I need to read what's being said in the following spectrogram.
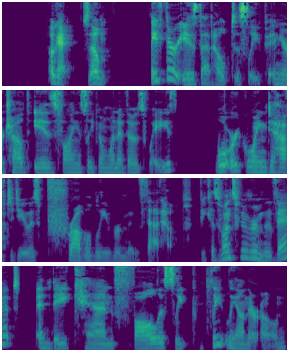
okay, so if there is that help to sleep and your child is falling asleep in one of those ways, what we're going to have to do is probably remove that help because once we remove it and they can fall asleep completely on their own,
